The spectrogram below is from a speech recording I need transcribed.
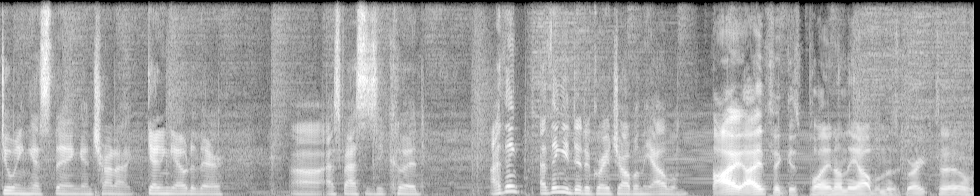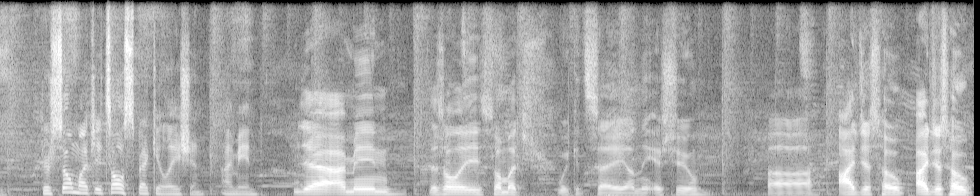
doing his thing and trying to getting out of there uh, as fast as he could. I think i think he did a great job on the album. I I think his playing on the album is great too. there's so much it's all speculation i mean. Yeah, I mean, there's only so much we could say on the issue. Uh, I just hope, I just hope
